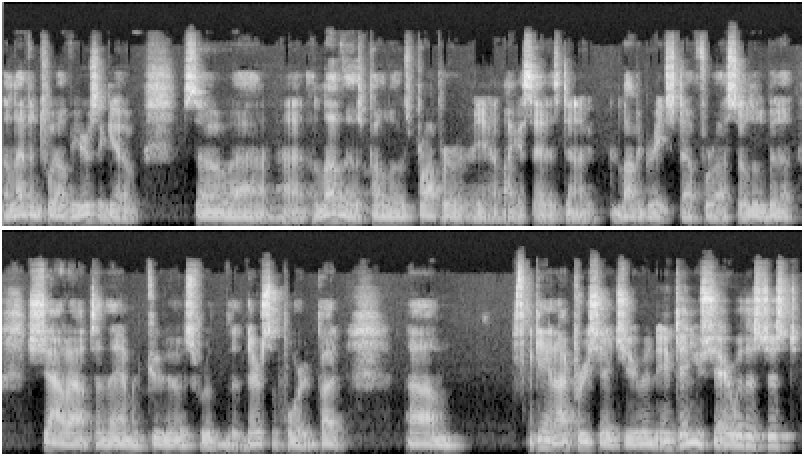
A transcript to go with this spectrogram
11 12 years ago so uh, uh, i love those polos Propper you know like i said has done a lot of great stuff for us so a little bit of shout out to them and kudos for the, their support but um, again i appreciate you and, and can you share with us just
